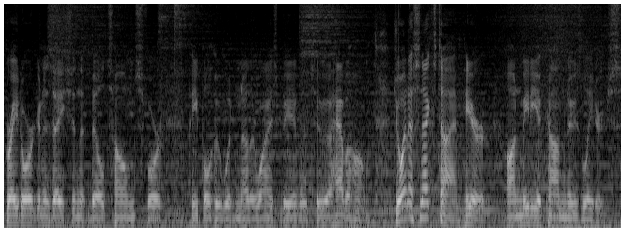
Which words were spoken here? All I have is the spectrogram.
great organization that builds homes for people who wouldn't otherwise be able to uh, have a home. Join us next time here on MediaCom News Leaders.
